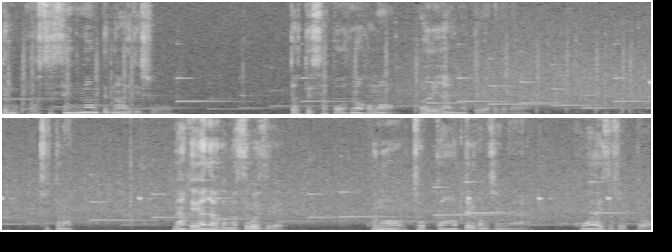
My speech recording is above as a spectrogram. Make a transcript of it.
でもボス戦なんてないでしょ？だってサポート仲間入れないようになってるわけだから。ちょっと待って。なんか嫌な予感がすごいする。この直感合ってるかもしんない。怖いぞ、ちょっと。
